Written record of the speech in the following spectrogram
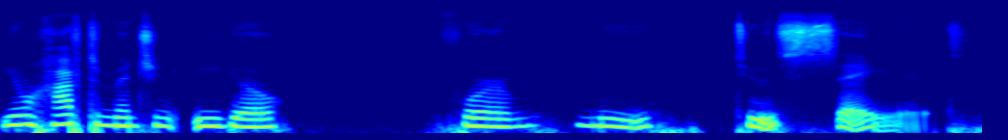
you don't have to mention ego for me to say it.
